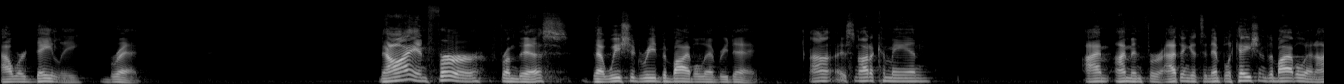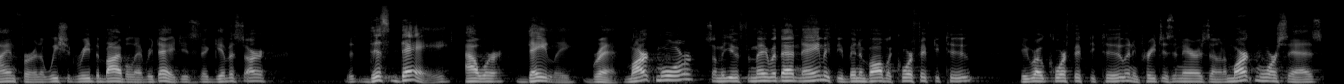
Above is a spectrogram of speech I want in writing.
our daily bread. Now, I infer from this that we should read the Bible every day. Uh, it's not a command. I'm, I'm inferring. I think it's an implication of the Bible, and I infer that we should read the Bible every day. Jesus said, Give us our this day our daily bread. Mark Moore, some of you are familiar with that name if you've been involved with Core 52. He wrote Core 52 and he preaches in Arizona. Mark Moore says,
